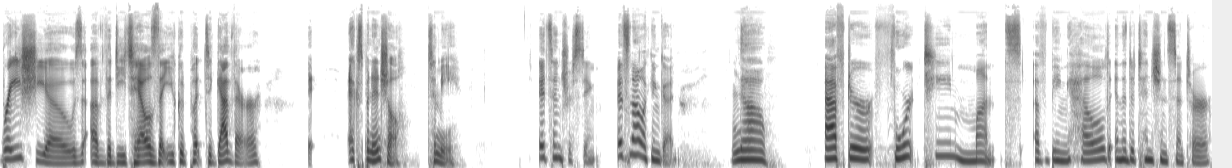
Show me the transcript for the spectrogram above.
ratios of the details that you could put together exponential to me. it's interesting. It's not looking good. No. After 14 months of being held in the detention center,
